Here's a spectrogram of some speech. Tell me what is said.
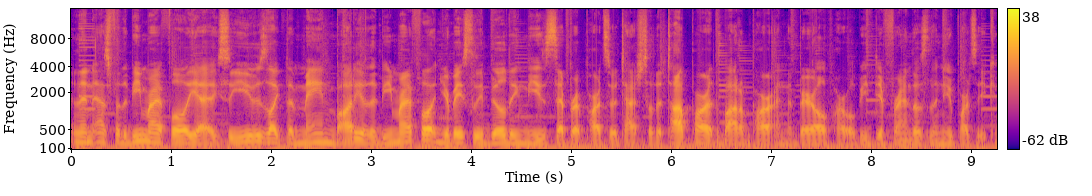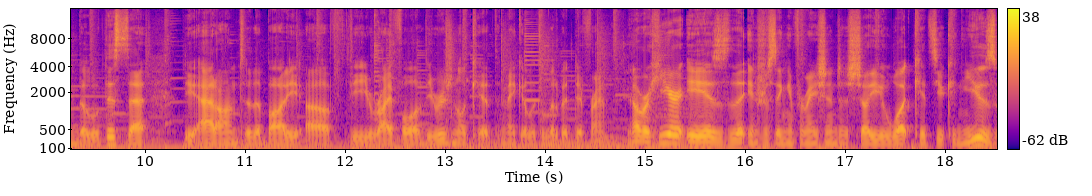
And then as for the beam rifle, yeah, so you use like the main body of the beam rifle and you're basically building these separate parts to attach. So the top part, the bottom part, and the barrel part will be different. Those are the new parts that you can build with this set. You add on to the body of the rifle of the original kit to make it look a little bit different. And over here is the interesting information to show you what kits you can use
